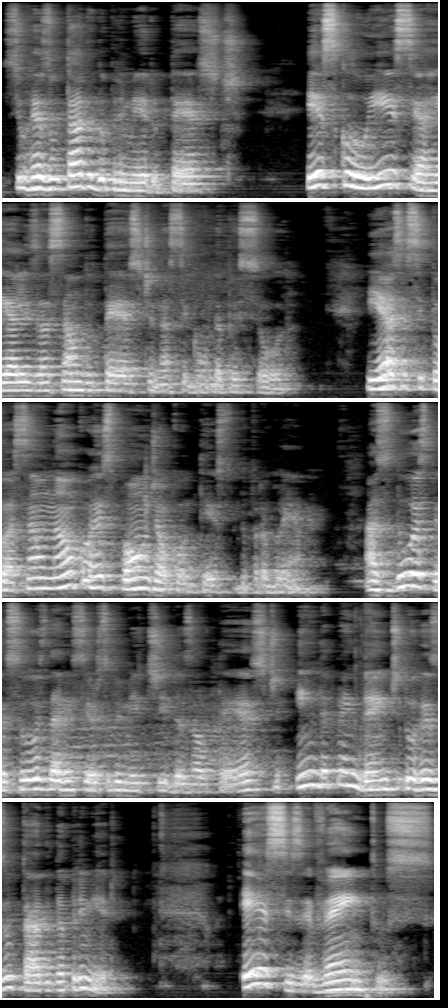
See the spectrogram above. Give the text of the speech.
se o resultado do primeiro teste excluísse a realização do teste na segunda pessoa. E essa situação não corresponde ao contexto do problema. As duas pessoas devem ser submetidas ao teste, independente do resultado da primeira. Esses eventos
